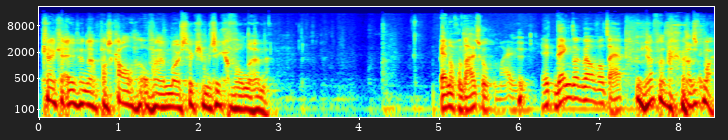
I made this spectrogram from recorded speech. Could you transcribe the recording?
Kijk even naar Pascal of wij een mooi stukje muziek gevonden hebben. Ik ben nog aan het uitzoeken, maar ik denk dat ik wel wat heb. Ja, dat, dat is mooi.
